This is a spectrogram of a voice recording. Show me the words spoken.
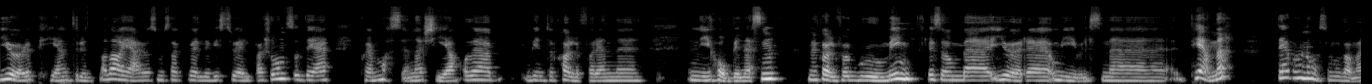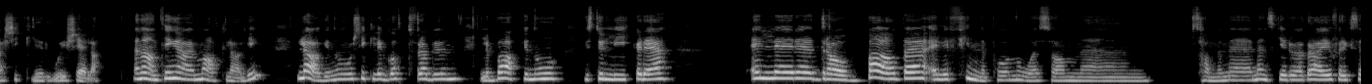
gjøre det pent rundt meg, da. Jeg er jo som sagt veldig visuell person, så det får jeg masse energi av. Og det har jeg begynt å kalle for en, en ny hobby, nesten som jeg kaller for grooming. Liksom gjøre omgivelsene pene. Det var noe som ga meg skikkelig ro i sjela. En annen ting er matlaging. Lage noe skikkelig godt fra bunn, eller bake noe hvis du liker det. Eller eh, dra og bade, eller finne på noe som eh, sammen med mennesker du er glad i, f.eks.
